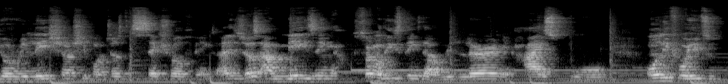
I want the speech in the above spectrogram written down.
your relationship on just the sexual things. And it's just amazing some of these things that we learn in high school, only for you to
